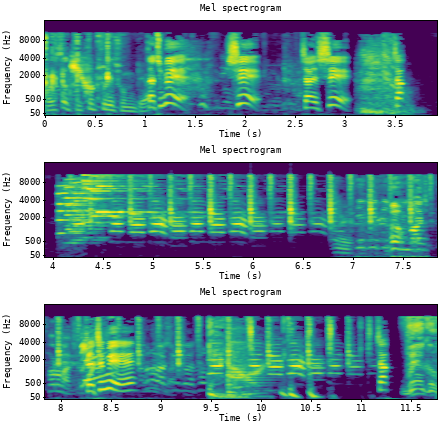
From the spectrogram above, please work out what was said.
벌써 두 커플이 좀비야? 자 준비 시 자 시 작. 자 준비. 짝. 야, 왜 그래?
